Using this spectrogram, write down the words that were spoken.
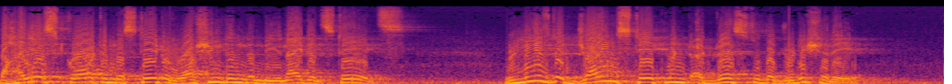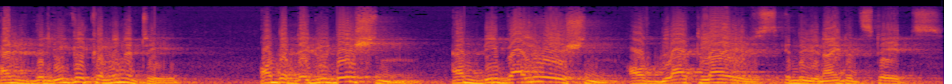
the highest court in the state of Washington in the United States, released a joint statement addressed to the judiciary and the legal community on the degradation and devaluation of black lives in the United States.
